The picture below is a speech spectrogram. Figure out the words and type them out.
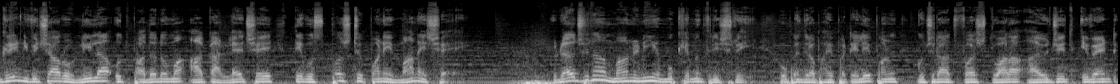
ગ્રીન વિચારો લીલા ઉત્પાદનોમાં આકાર લે છે તેવું સ્પષ્ટપણે માને છે. રાજ્યના માનનીય મુખ્યમંત્રી શ્રી ભૂપેન્દ્રભાઈ પટેલે પણ ગુજરાત ફર્સ્ટ દ્વારા આયોજિત ઇવેન્ટ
